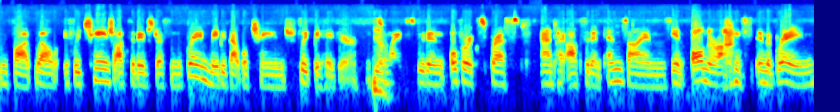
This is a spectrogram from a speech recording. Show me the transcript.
we thought, well, if we change oxidative stress in the brain, maybe that will change sleep behavior. Yeah. So my student overexpressed antioxidant enzymes in all neurons in the brain,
